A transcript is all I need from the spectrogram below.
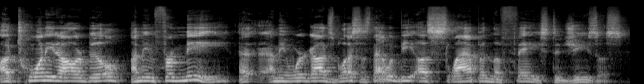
a twenty dollar bill. I mean, for me, I, mean, where God's blessed us, that would be a slap in the face to Jesus.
